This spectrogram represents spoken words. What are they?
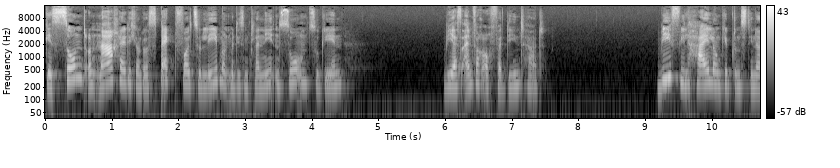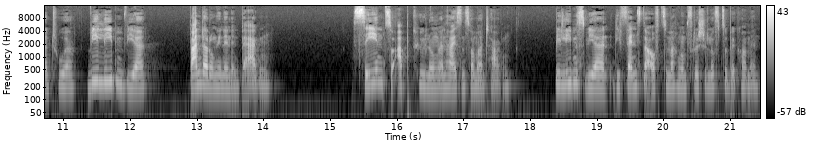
gesund und nachhaltig und respektvoll zu leben und mit diesem Planeten so umzugehen, wie er es einfach auch verdient hat. Wie viel Heilung gibt uns die Natur? Wie lieben wir Wanderungen in den Bergen? Seen zur Abkühlung an heißen Sommertagen? Wie lieben es wir, die Fenster aufzumachen, um frische Luft zu bekommen?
